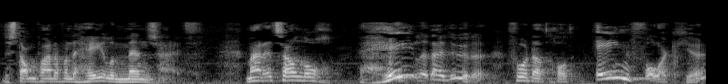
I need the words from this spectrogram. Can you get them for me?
de stamvader van de hele mensheid. Maar het zou nog hele tijd duren voordat God één volkje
